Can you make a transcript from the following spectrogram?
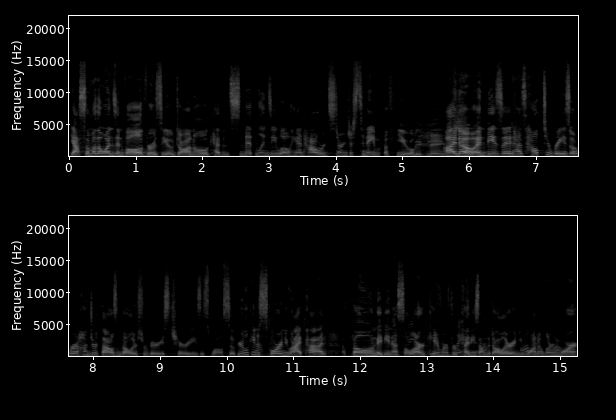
Yeah, some of the ones involved Rosie O'Donnell, Kevin Smith, Lindsay Lohan, Howard Stern, just to name a few. Big names. I know, and Beezid has helped to raise over $100,000 for various charities as well. So if you're looking to score a new iPad, a phone, maybe an SLR camera for pennies on the dollar, and you want to learn more,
